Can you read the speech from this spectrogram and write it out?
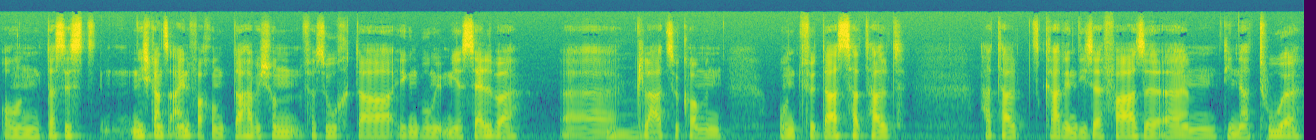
Und das ist nicht ganz einfach. Und da habe ich schon versucht, da irgendwo mit mir selber äh, mhm. klarzukommen. Und für das hat halt, hat halt gerade in dieser Phase ähm, die Natur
